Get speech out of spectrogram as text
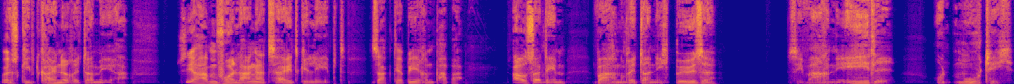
Es gibt keine Ritter mehr. Sie haben vor langer Zeit gelebt, sagt der Bärenpapa. Außerdem waren Ritter nicht böse. Sie waren edel und mutig.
